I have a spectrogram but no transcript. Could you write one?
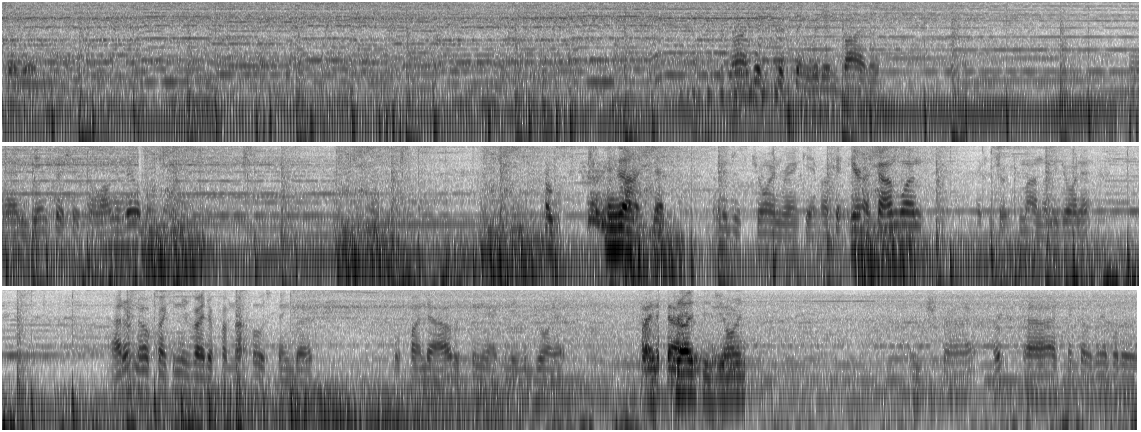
still good. Well, I guess a good thing we didn't buy this. And Game Fish is no longer available. Oh, hang on a sec. Let me just join rank game. Okay, here I found one. I can join. Come on, let me join it. I don't know if I can invite if I'm not hosting, but we'll find out. Assuming I can even join it. Find Try to join. I'm trying. Oh, uh, I think I was able to.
